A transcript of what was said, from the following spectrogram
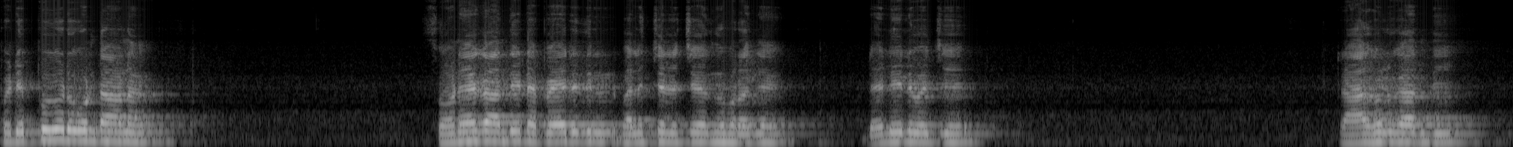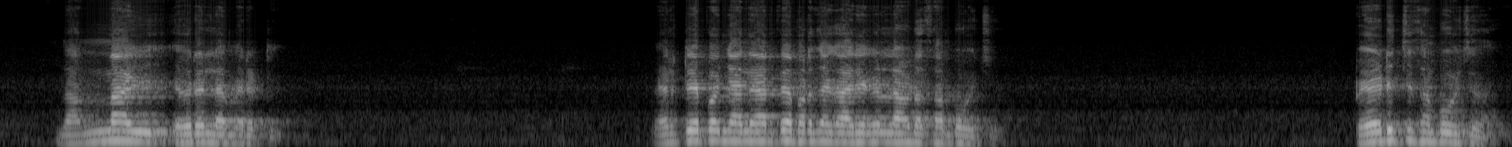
പിടിപ്പുകേട് കൊണ്ടാണ് സോണിയാഗാന്ധിയുടെ പേര് ഇതിൽ വലിച്ചഴിച്ചതെന്ന് പറഞ്ഞ് ഡൽഹിയിൽ വെച്ച് രാഹുൽ ഗാന്ധി നന്നായി ഇവരെല്ലാം ഇരട്ടി ഇരട്ടിയപ്പോൾ ഞാൻ നേരത്തെ പറഞ്ഞ കാര്യങ്ങളിൽ അവിടെ സംഭവിച്ചു പേടിച്ച് സംഭവിച്ചതാണ്.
